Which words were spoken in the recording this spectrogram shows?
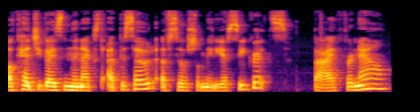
I'll catch you guys in the next episode of Social Media Secrets. Bye for now.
